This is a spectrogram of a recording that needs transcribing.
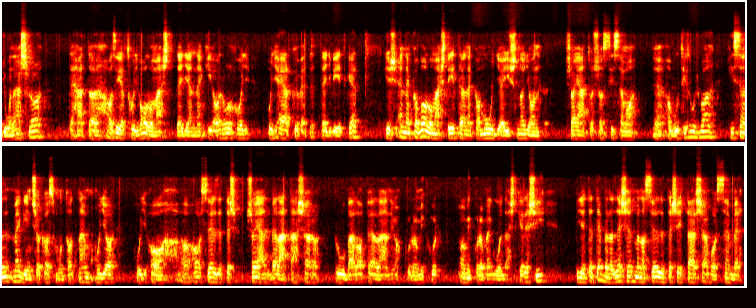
gyónásra, tehát azért, hogy vallomást tegyen neki arról, hogy, hogy elkövetett egy vétket, és ennek a vallomástételnek a módja is nagyon sajátos, azt hiszem a, a buddhizmusban, hiszen megint csak azt mondhatnám, hogy a, hogy a, a, a szerzetes saját belátására próbál appellálni akkor, amikor, amikor a megoldást keresi, Ugye, tehát ebben az esetben a szerzetes egy társával szembe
